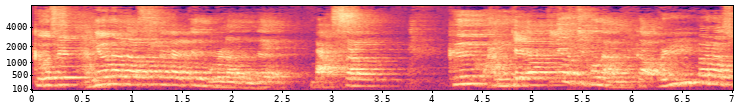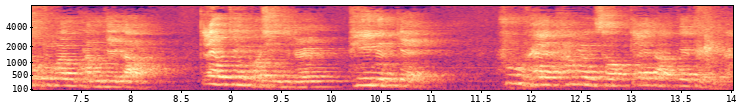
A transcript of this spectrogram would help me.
그것을 당연하다 생각할 땐 몰랐는데 막상 그 관계가 깨어지고 나니까 얼마나 소중한 관계가 깨어진 것인지를 뒤늦게 후회하면서 깨닫게 됩니다.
